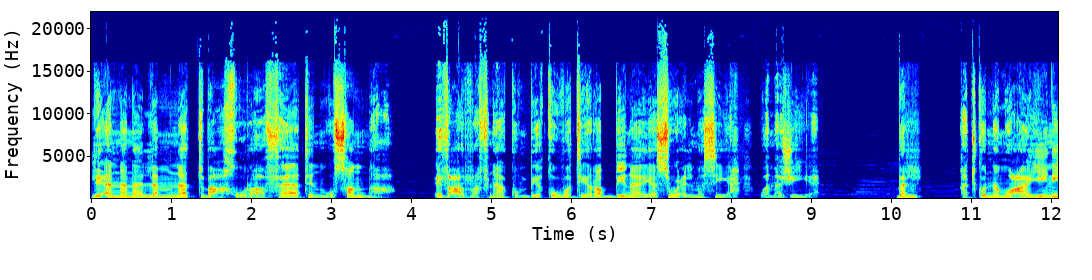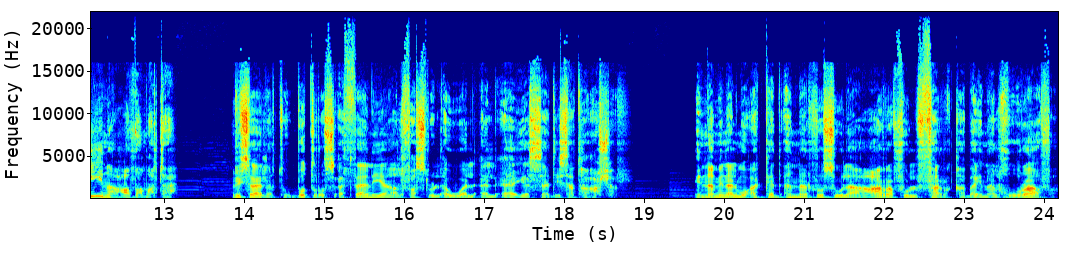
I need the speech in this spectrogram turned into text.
لأننا لم نتبع خرافات مصنعة إذ عرفناكم بقوة ربنا يسوع المسيح ومجيئه. بل قد كنا معاينين عظمته. رسالة بطرس الثانية الفصل الأول الآية السادسة عشر. إن من المؤكد أن الرسل عرفوا الفرق بين الخرافه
